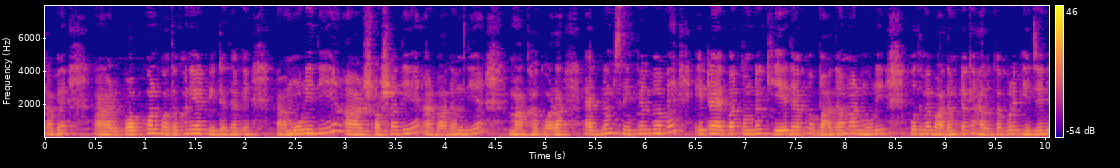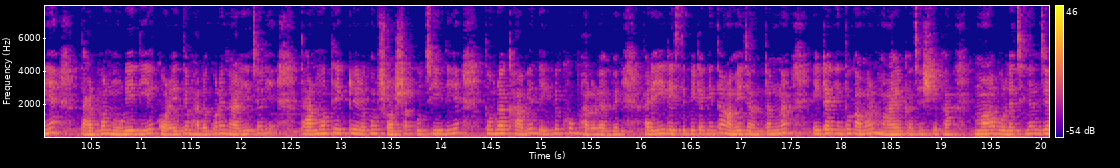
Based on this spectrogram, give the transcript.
খাবে। আর পপকর্ন কতখানি আর পেটে থাকে? মুড়ি দিয়ে আর শশা দিয়ে আর বাদাম দিয়ে মাখা করা। একদম সিম্পলভাবে এটা একবার তোমরা খেয়ে দেখো। বাদাম আর মুড়ি, প্রথমে বাদামটাকে হালকা করে ভেজে নিয়ে, তারপর মুড়ি দিয়ে কড়াইতে ভালো করে নাড়িয়ে চাড়িয়ে, তার মধ্যে একটু এরকম শশা কুচিয়ে দিয়ে তোমরা খাবে, দেখবে খুব ভালো লাগবে। আর এই রেসিপিটা কিন্তু আমি জানতাম না, এটা কিন্তু আমার মায়ের কাছে শেখা। মা বলেছিলেন যে,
